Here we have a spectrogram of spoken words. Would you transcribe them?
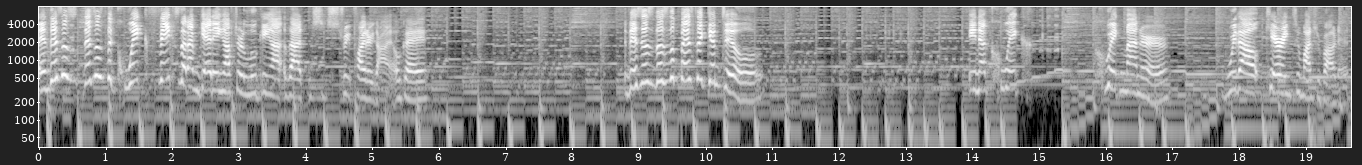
And this is this is the quick fix that I'm getting after looking at that Street Fighter guy, okay? This is this is the best I can do in a quick, quick manner without caring too much about it.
